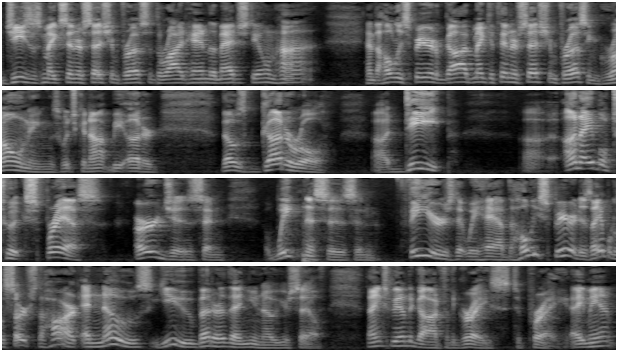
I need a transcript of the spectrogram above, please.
Jesus makes intercession for us at the right hand of the Majesty on high. And the Holy Spirit of God maketh intercession for us in groanings which cannot be uttered. Those guttural, uh, deep, uh, unable to express urges and weaknesses and fears that we have, the Holy Spirit is able to search the heart and knows you better than you know yourself. Thanks be unto God for the grace to pray. Amen.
